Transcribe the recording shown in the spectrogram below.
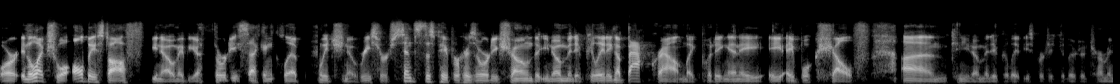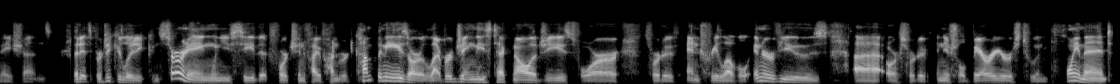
or intellectual, all based off, you know, maybe a 30 second clip, which, you know, research since this paper has already shown that, you know, manipulating a background, like putting in a, a, a bookshelf, um, can, you know, manipulate these particular determinations. But it's particularly concerning when you see that Fortune 500 companies are leveraging leveraging these technologies for sort of entry level interviews uh, or sort of initial barriers to employment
